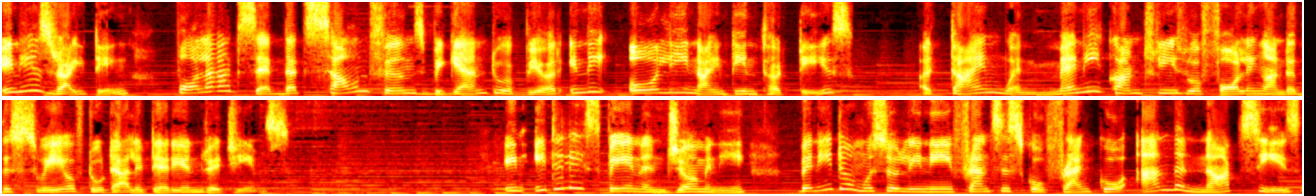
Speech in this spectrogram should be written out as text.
In his writing, Pollard said that sound films began to appear in the early 1930s, a time when many countries were falling under the sway of totalitarian regimes. In Italy, Spain, and Germany, Benito Mussolini, Francisco Franco, and the Nazis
